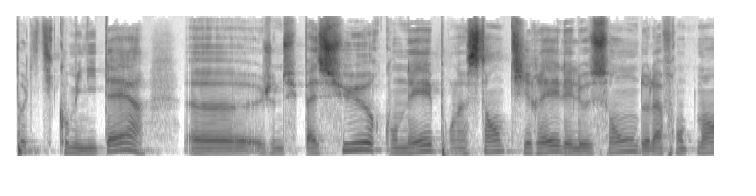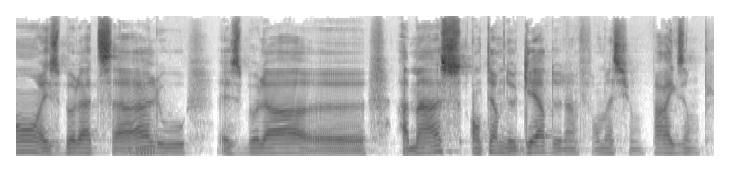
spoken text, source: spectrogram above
politico-militaire, euh, je ne suis pas sûr qu'on ait pour l'instant tiré les leçons de l'affrontement Hezbollah-Tsahal mmh. ou Hezbollah-Hamas en termes de guerre de l'information, par exemple.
